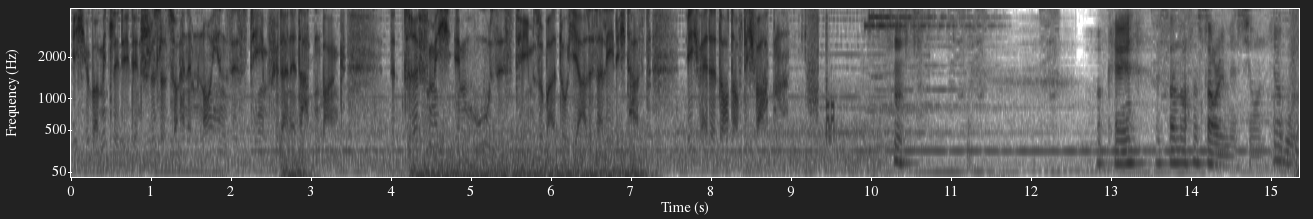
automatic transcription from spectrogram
Ich übermittle dir den Schlüssel zu einem neuen System für deine Datenbank. Triff mich im U-System, sobald du hier alles erledigt hast. Ich werde dort auf dich warten. Okay, ist dann noch eine Story-Mission. Ja gut.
